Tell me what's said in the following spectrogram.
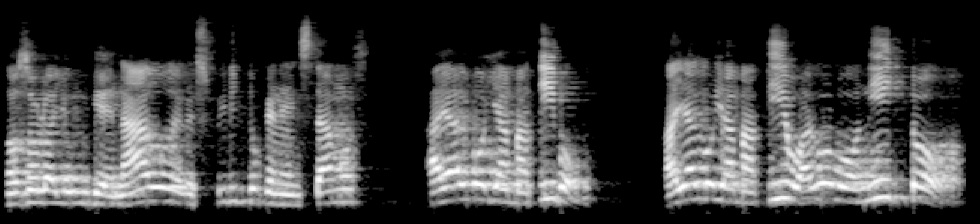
no solo hay un llenado del Espíritu que necesitamos, hay algo llamativo, hay algo llamativo, algo bonito.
